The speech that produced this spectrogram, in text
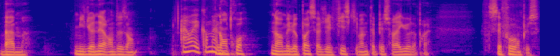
bam, millionnaire en deux ans. Ah ouais, quand même. Non, trois. Non, mais le pas, ça, j'ai le fils qui va me taper sur la gueule après. C'est faux en plus.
